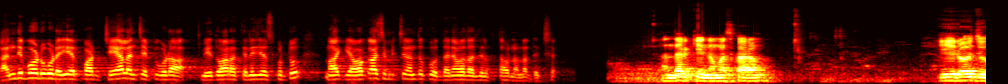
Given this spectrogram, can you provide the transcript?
కంది బోర్డు కూడా ఏర్పాటు చేయాలని చెప్పి కూడా మీ ద్వారా తెలియజేసుకుంటూ నాకు ఈ అవకాశం ఇచ్చినందుకు ధన్యవాదాలు తెలుపుతా ఉన్నాను అధ్యక్ష. అందరికీ నమస్కారం. ఈరోజు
